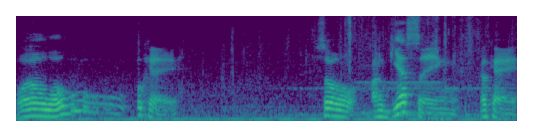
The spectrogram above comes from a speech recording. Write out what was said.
Whoa, whoa. Okay. So, I'm guessing. Okay.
